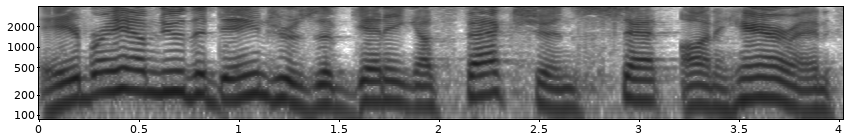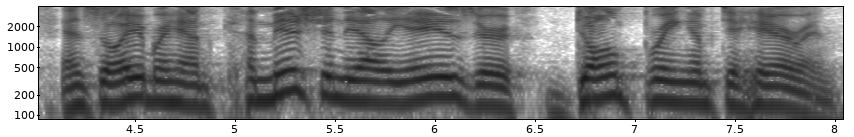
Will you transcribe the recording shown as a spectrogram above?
Abraham knew the dangers of getting affection set on Haran, and so Abraham commissioned Eliezer, don't bring him to Haran.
